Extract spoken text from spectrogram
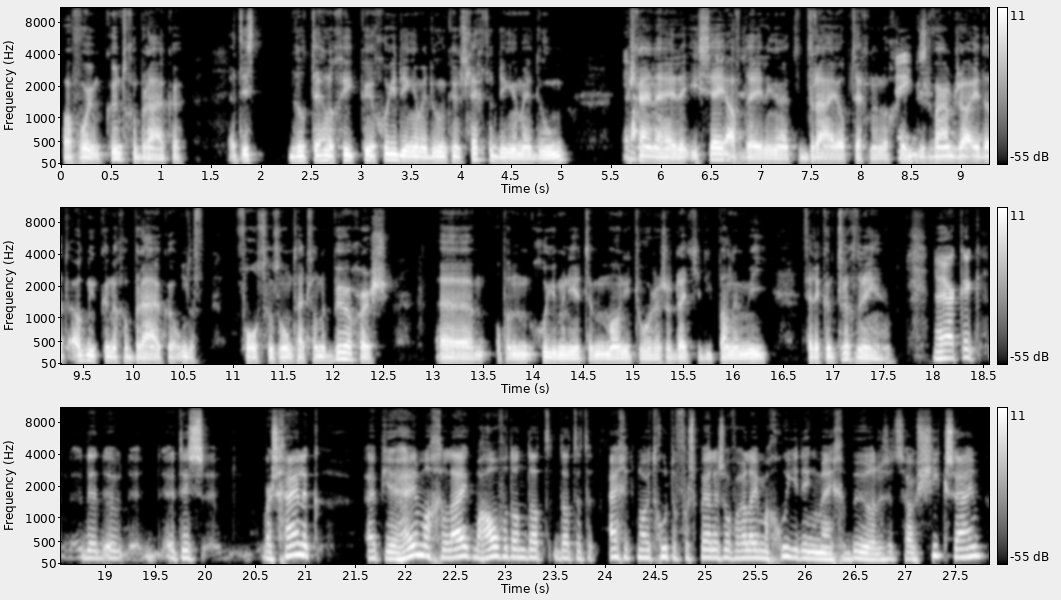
waarvoor je hem kunt gebruiken. Het is, bedoel, technologie kun je goede dingen mee doen, kun je slechte dingen mee doen. Er schijnen hele IC-afdelingen te draaien op technologie. Dus waarom zou je dat ook niet kunnen gebruiken om de volksgezondheid van de burgers uh, op een goede manier te monitoren, zodat je die pandemie verder kunt terugdringen? Nou ja, kijk, de, de, het is waarschijnlijk heb je helemaal gelijk, behalve dan dat, dat het eigenlijk nooit goed te voorspellen is of er alleen maar goede dingen mee gebeuren. Dus het zou chic zijn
